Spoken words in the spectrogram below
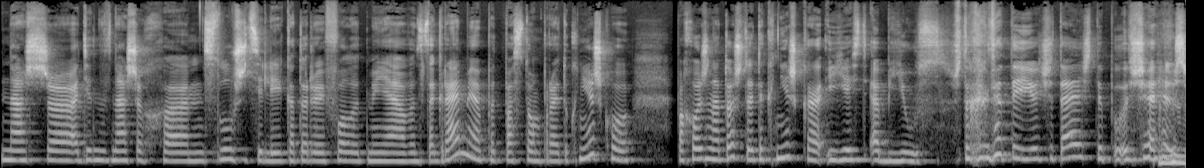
наш один из наших э, слушателей, который фолловит меня в Инстаграме под постом про эту книжку, похоже на то, что эта книжка и есть абьюз. Что когда ты ее читаешь, ты получаешь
